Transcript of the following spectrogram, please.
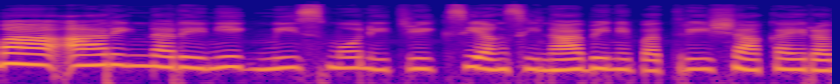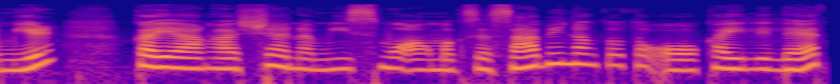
Maaaring narinig mismo ni Trixie ang sinabi ni Patricia kay Ramir, kaya nga siya na mismo ang magsasabi ng totoo kay Lilet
